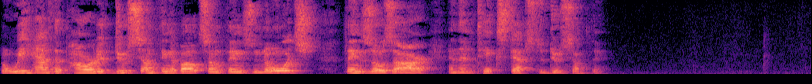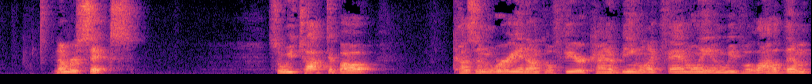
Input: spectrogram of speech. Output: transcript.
But we have the power to do something about some things know which things those are and then take steps to do something. Number six. So we talked about cousin worry and uncle fear kind of being like family, and we've allowed them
